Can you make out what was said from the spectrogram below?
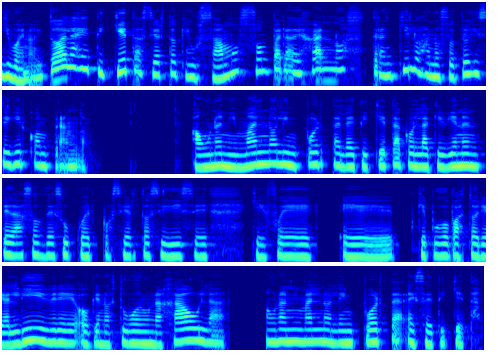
Y bueno, y todas las etiquetas, ¿cierto?, que usamos son para dejarnos tranquilos a nosotros y seguir comprando. A un animal no le importa la etiqueta con la que vienen pedazos de su cuerpo, ¿cierto? Si dice que fue eh, que pudo pastorear libre o que no estuvo en una jaula, a un animal no le importa esa etiqueta.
